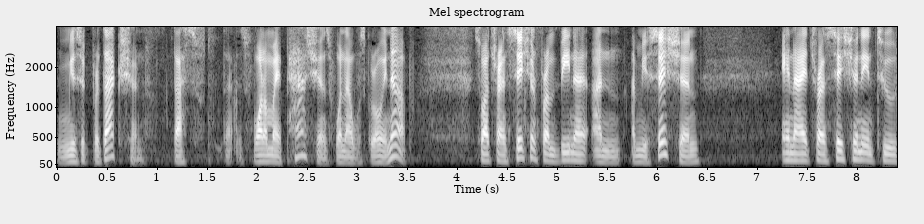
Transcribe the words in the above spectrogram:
music production. That's that's one of my passions when i was growing up. So i transitioned from being a, an, a musician and i transitioned into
